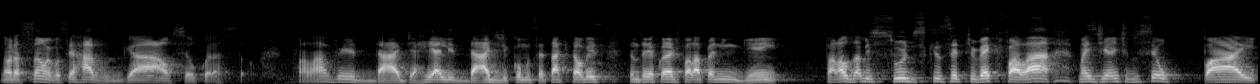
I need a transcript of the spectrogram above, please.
Na oração é você rasgar o seu coração. Falar a verdade, a realidade de como você está, que talvez você não teria coragem de falar para ninguém. Falar os absurdos que você tiver que falar, mas diante do seu pai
